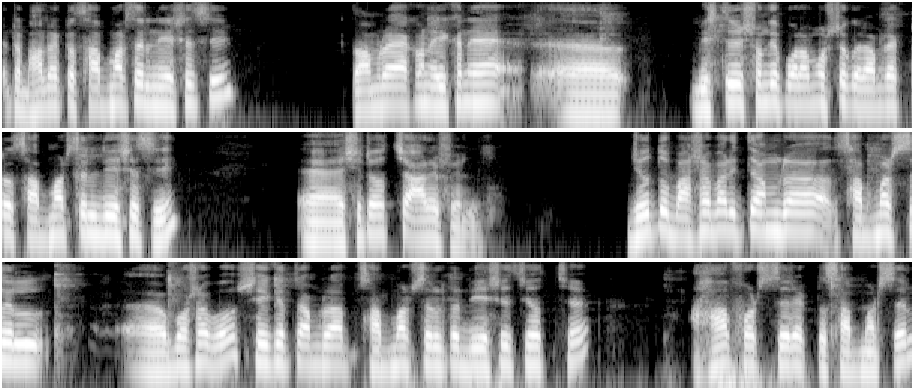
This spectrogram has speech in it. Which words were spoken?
একটা ভালো একটা সাবমার্সেল নিয়ে এসেছি। তো আমরা এখন এখানে মিস্ত্রির সঙ্গে পরামর্শ করে আমরা একটা সাবমার্সেল নিয়ে এসেছি। সেটা হচ্ছে আরএফএল। যেহেতু বাসা বাড়িতে আমরা সাবমার্সেল বসাবো সেই ক্ষেত্রে আমরা সাবমার্সেলটা নিয়ে এসেছি হচ্ছে হাফ হর্সের একটা সাবমার্সেল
